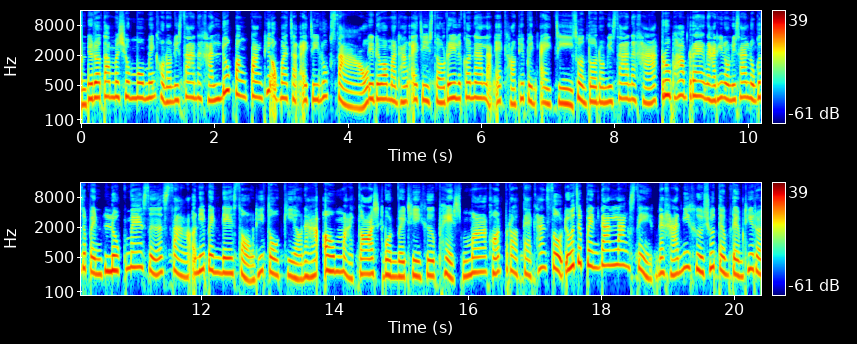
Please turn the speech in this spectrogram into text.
นเดี๋ยวเราตามมาชมโมเมนต์ของน้องลิซ่านะคะ ลูกปังๆที่ออกมาจาก IG ลูกสาวเรียกได้ว่ามาทั้ง IG Story แล้วก็หน้าหลักแอคเคาท์ที่เป็น IG ส่วนตัวน้องลิซ่านะคะ รูปภาพแรกนะคะที่น้องลิซ่าลงก็จะเป็นลุคแม่เสือสาว อันนี้เป็นเดย์สที่โตเกียวนะคะ Oh my gosh บนเวทีคือเพจมากฮอตปลอดแตกขั้นสุดหรือว่าจะเป็นด้านล่างสเตจนะคะ นี่คือชุดเต็มๆที่เรา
